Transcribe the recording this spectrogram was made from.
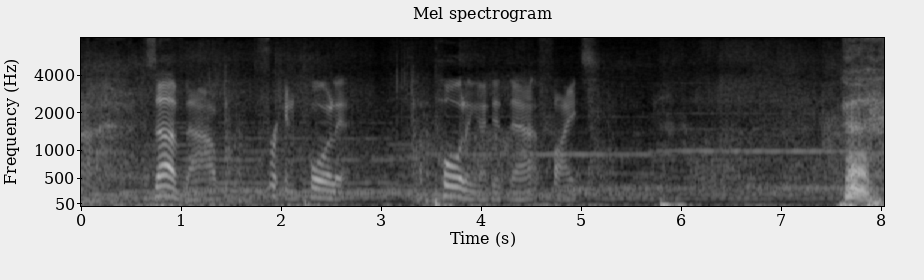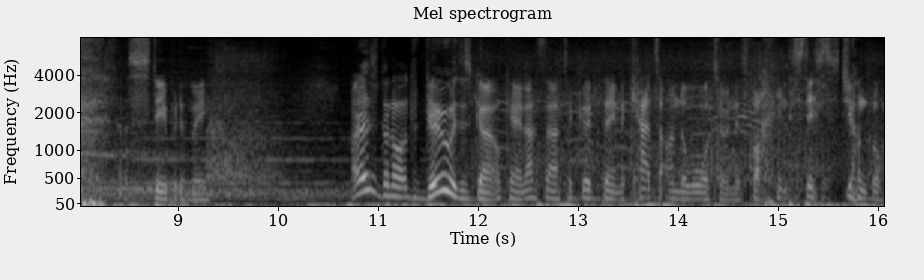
Ah, deserve that. How freaking appalling, appalling I did that fight. that's stupid of me. I just don't know what to do with this guy. Okay, that's that's a good thing. The cats are underwater in this fight in this, this jungle.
